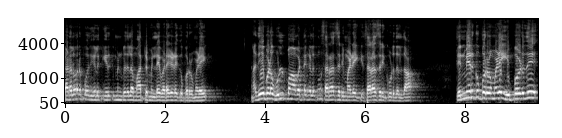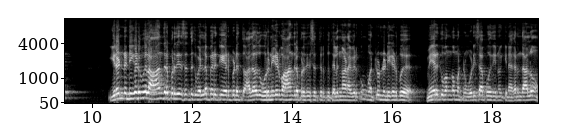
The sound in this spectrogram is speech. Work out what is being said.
கடலோர பகுதிகளுக்கு இருக்கும் என்பதில் மாற்றமில்லை வடகிழக்கு பருவமழை அதே போல் உள் மாவட்டங்களுக்கும் சராசரி மழைக்கு சராசரி கூடுதல் தான். தென்மேற்கு பருவமழை இப்பொழுது இரண்டு நிகழ்வுகள் ஆந்திர பிரதேசத்துக்கு வெள்ளப்பெருக்கு ஏற்படுத்தும் அதாவது ஒரு நிகழ்வு ஆந்திர பிரதேசத்திற்கு தெலுங்கானாவிற்கும் மற்றொன்று நிகழ்வு மேற்கு வங்கம் மற்றும் ஒடிசா பகுதியை நோக்கி நகர்ந்தாலும்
